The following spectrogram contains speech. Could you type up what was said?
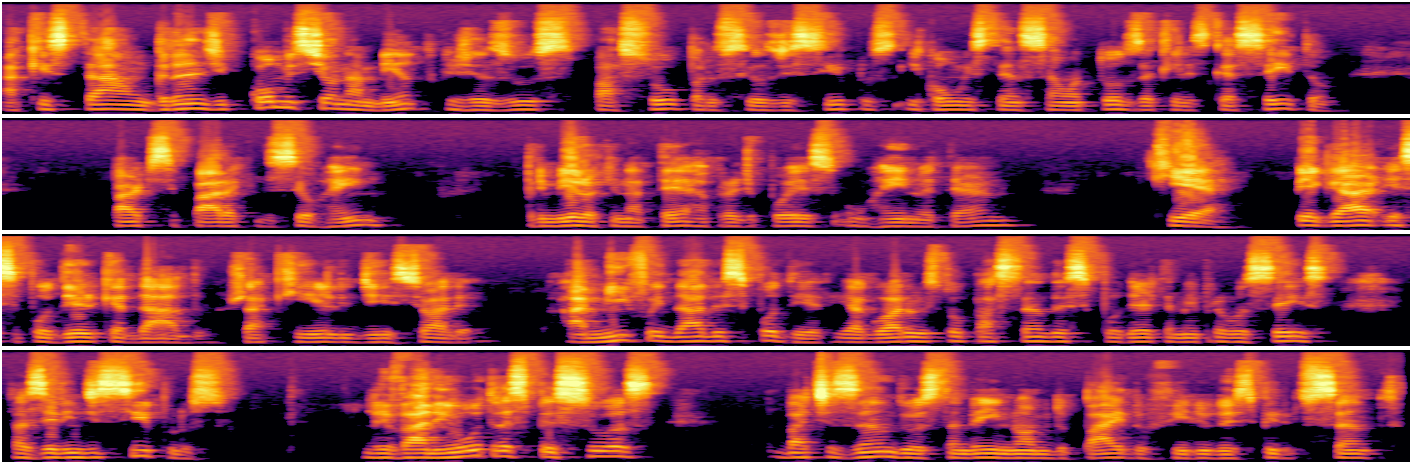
aqui está um grande comissionamento que Jesus passou para os seus discípulos e com extensão a todos aqueles que aceitam participar aqui de seu reino, primeiro aqui na terra, para depois um reino eterno, que é pegar esse poder que é dado, já que ele disse: Olha, a mim foi dado esse poder e agora eu estou passando esse poder também para vocês, fazerem discípulos, levarem outras pessoas, batizando-os também em nome do Pai, do Filho e do Espírito Santo.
